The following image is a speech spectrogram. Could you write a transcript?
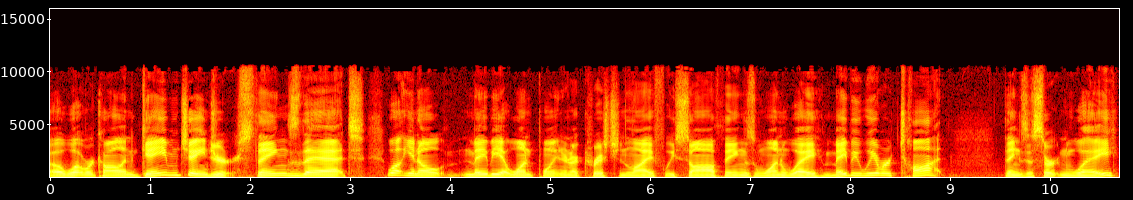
uh, what we're calling game changers. Things that, well, you know, maybe at one point in our Christian life we saw things one way. Maybe we were taught things a certain way,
